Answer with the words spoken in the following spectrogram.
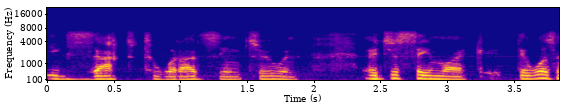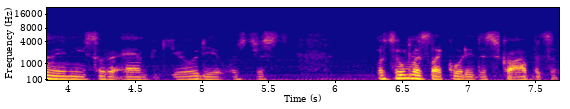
exact to what I'd seen too, and it just seemed like there wasn't any sort of ambiguity. It was just it's almost like what he described was a,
